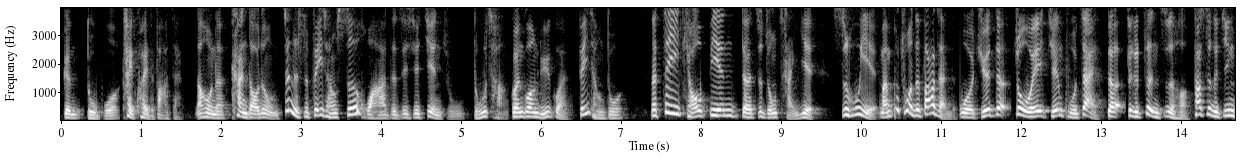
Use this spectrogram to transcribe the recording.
跟赌博太快的发展，然后呢，看到那种真的是非常奢华的这些建筑、赌场、观光旅馆非常多。那这一条边的这种产业似乎也蛮不错的发展的。我觉得作为柬埔寨的这个政治哈，它是个君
